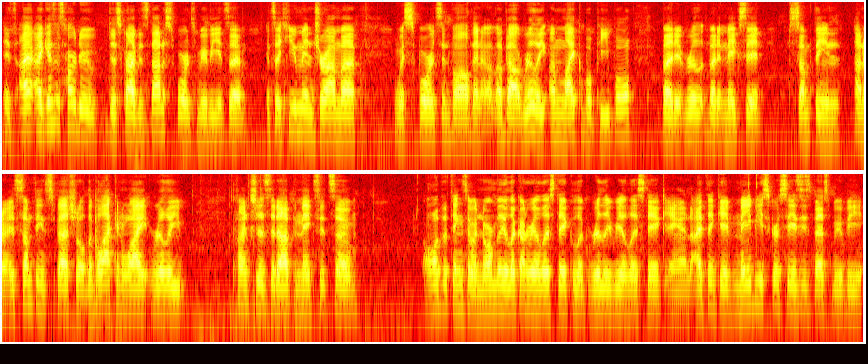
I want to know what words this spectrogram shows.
it's I, I guess it's hard to describe. It's not a sports movie. It's a it's a human drama with sports involved and about really unlikable people, but it really but it makes it something I don't know. It's something special. The black and white really punches it up and makes it so all the things that would normally look unrealistic look really realistic, and I think it may be Scorsese's best movie.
